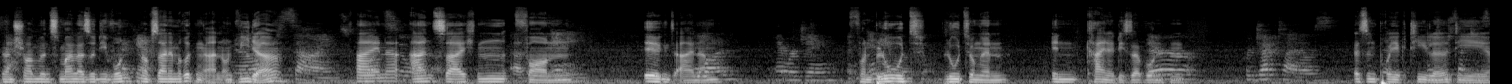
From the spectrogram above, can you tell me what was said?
Dann schauen wir uns mal also die Wunden auf seinem Rücken an und wieder keine Anzeichen von irgendeinem, von Blut, Blutungen in keine dieser Wunden. Es sind Projektile, die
